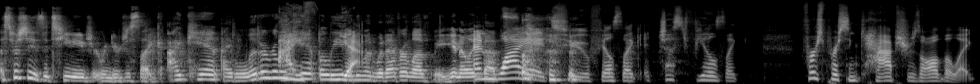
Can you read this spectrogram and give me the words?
Especially as a teenager, when you're just like, I can't, I literally I- can't believe yeah. anyone would ever love me, you know, like and YA too feels like it just feels like first person captures all the like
